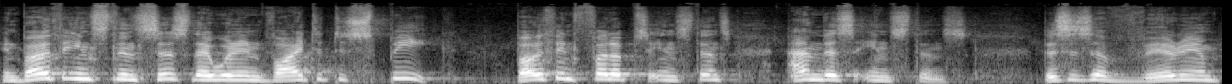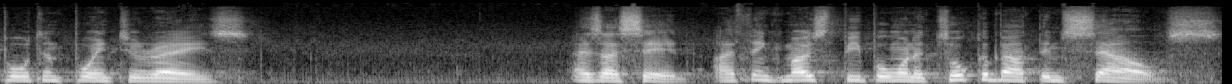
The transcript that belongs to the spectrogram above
In both instances, they were invited to speak, both in Philip's instance and this instance. This is a very important point to raise as I said, I think most people want to talk about themselves.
